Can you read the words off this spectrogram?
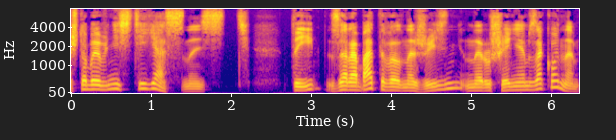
Чтобы внести ясность, ты зарабатывал на жизнь нарушением закона.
